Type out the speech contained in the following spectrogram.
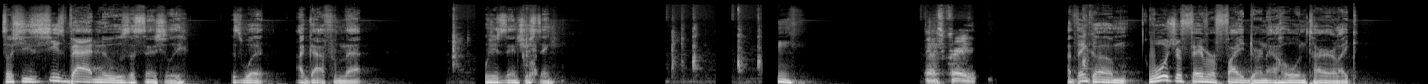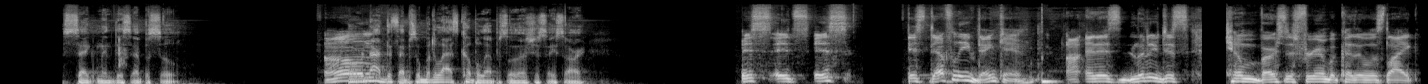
So she's she's bad news essentially is what I got from that, which is interesting. That's crazy. I think um what was your favorite fight during that whole entire like segment this episode? or Um, not this episode, but the last couple episodes, I should say, sorry. It's it's it's it's definitely Denken, uh, and it's literally just him versus Frieren because it was like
